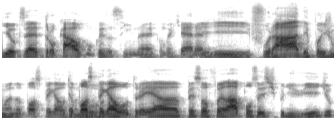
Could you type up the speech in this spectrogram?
e eu quiser trocar, alguma coisa assim, né? Como é que era? Ele furar, depois de um ano eu posso pegar outro Eu posso novo. pegar outro. Aí a pessoa foi lá, postou esse tipo de vídeo.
